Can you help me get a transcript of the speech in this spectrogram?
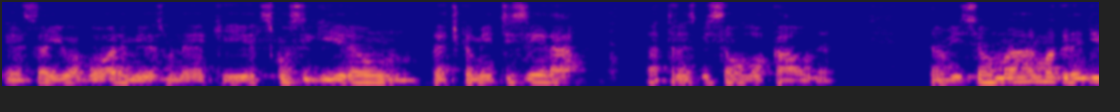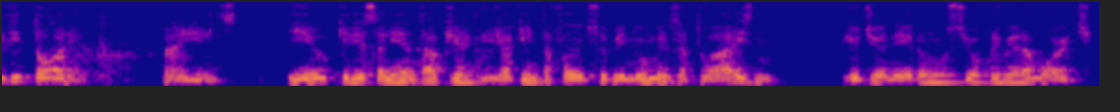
é, saiu agora mesmo, né, que eles conseguiram praticamente zerar a transmissão local, né. Então isso é uma, uma grande vitória para eles. E eu queria salientar que já, já que a gente está falando sobre números atuais, Rio de Janeiro anunciou a primeira morte.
